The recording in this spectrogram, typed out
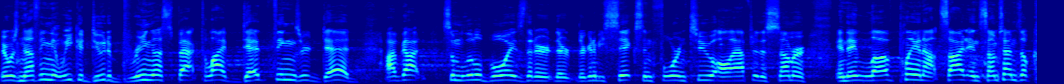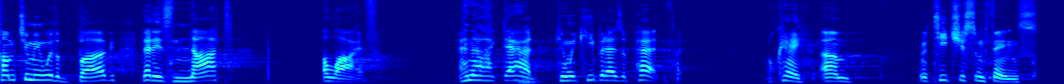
There was nothing that we could do to bring us back to life. Dead things are dead. I've got some little boys that are, they're, they're gonna be six and four and two all after the summer, and they love playing outside. And sometimes they'll come to me with a bug that is not alive. And they're like, Dad, can we keep it as a pet? Like, okay, um, I'm gonna teach you some things.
